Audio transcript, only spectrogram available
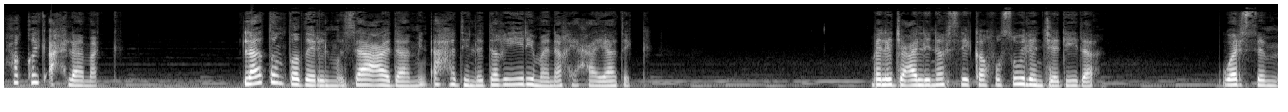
حقق أحلامك. لا تنتظر المساعدة من أحد لتغيير مناخ حياتك. بل اجعل لنفسك فصولا جديدة. وارسم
